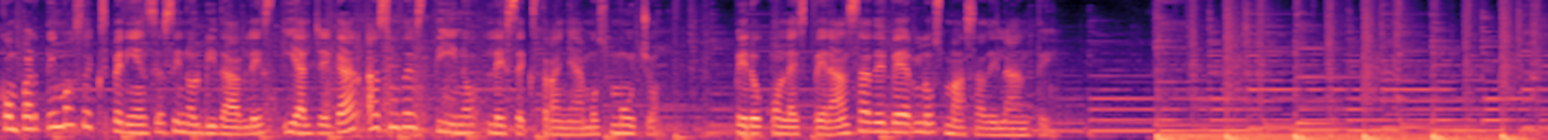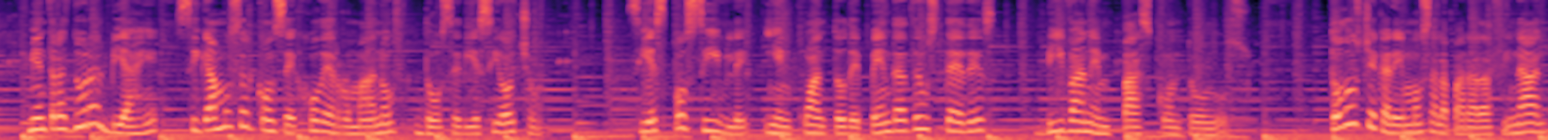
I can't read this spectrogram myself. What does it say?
compartimos experiencias inolvidables y al llegar a su destino les extrañamos mucho, pero con la esperanza de verlos más adelante. Mientras dura el viaje, sigamos el consejo de Romanos 12:18. Si es posible y en cuanto dependa de ustedes, vivan en paz con todos. Todos llegaremos a la parada final,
